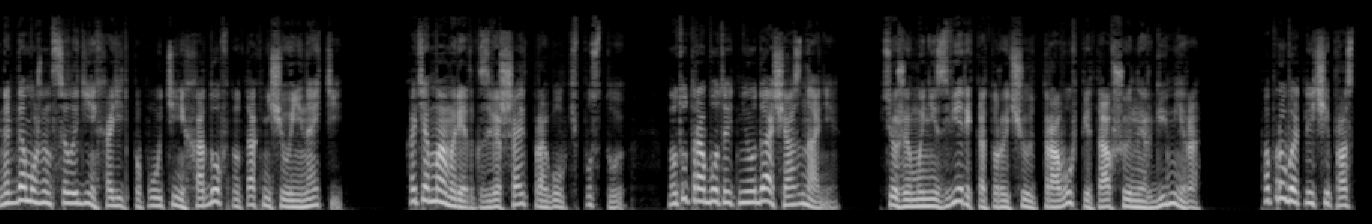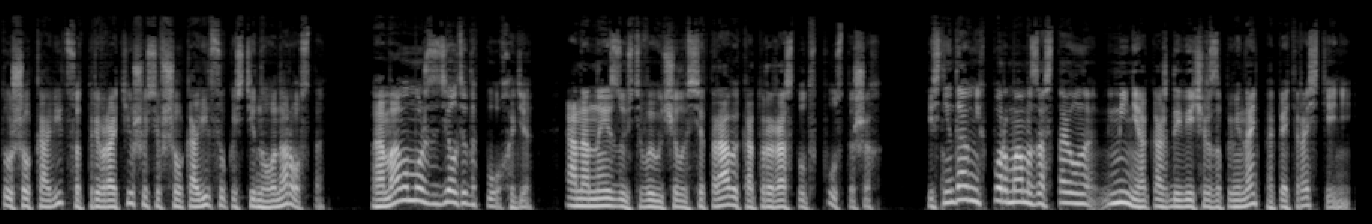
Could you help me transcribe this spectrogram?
Иногда можно целый день ходить по паутине ходов, но так ничего и не найти. Хотя мама редко завершает прогулки впустую. Но тут работает не удача, а знание. Все же мы не звери, которые чуют траву, впитавшую энергию мира. Попробуй отличи простую шелковицу от превратившуюся в шелковицу костяного нароста. А мама может сделать это походя. Она наизусть выучила все травы, которые растут в пустошах. И с недавних пор мама заставила меня каждый вечер запоминать по пять растений.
